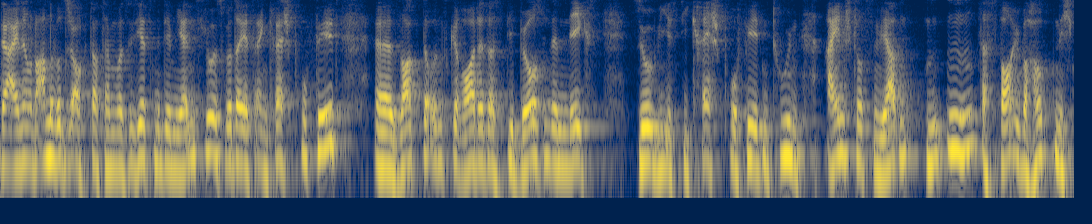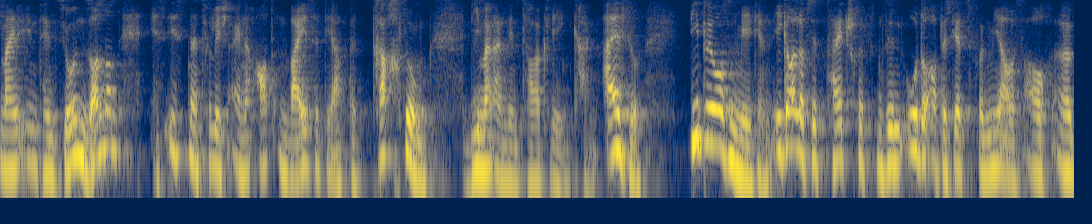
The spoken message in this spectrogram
der eine oder andere wird sich auch gedacht haben, was ist jetzt mit dem Jens los? Wird er jetzt ein Crash-Prophet? Äh, sagt er uns gerade, dass die Börsen demnächst, so wie es die Crash-Propheten tun, einstürzen werden? Das war überhaupt nicht meine Intention, sondern es ist natürlich eine Art und Weise der Betrachtung, die man an den Tag legen kann. Also, die Börsenmedien, egal ob es jetzt Zeitschriften sind oder ob es jetzt von mir aus auch äh,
